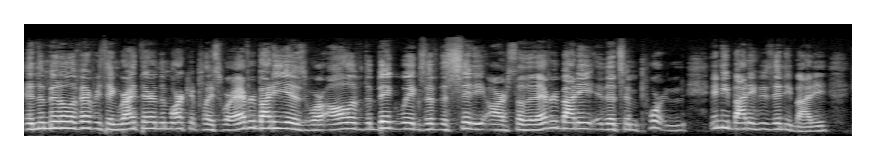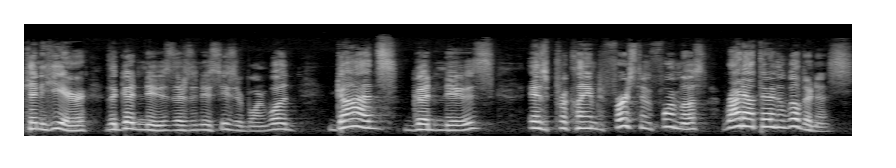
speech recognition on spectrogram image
in the middle of everything, right there in the marketplace where everybody is, where all of the big wigs of the city are, so that everybody that's important, anybody who's anybody, can hear the good news. There's a new Caesar born. Well, God's good news is proclaimed first and foremost right out there in the wilderness.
